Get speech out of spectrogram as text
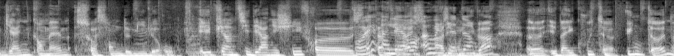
gagne quand même 62 000 euros. Et puis un petit dernier chiffre, ça t'intéresse ah Allez, on y va. et bah écoute, une tonne,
